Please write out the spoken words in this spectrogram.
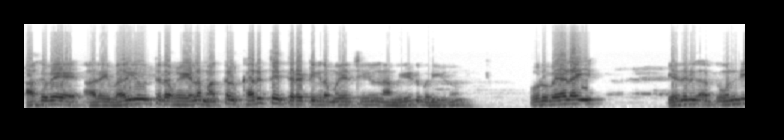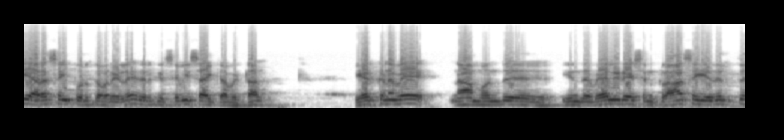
ஆகவே அதை வலியுறுத்துகிற வகையில் மக்கள் கருத்தை திரட்டுகிற முயற்சியில் நாம் ஈடுபடுகிறோம். ஒருவேளை எதிர் ஒன்றிய அரசை பொறுத்தவரையில் இதற்கு செவி சாய்க்காவிட்டால் ஏற்கனவே நாம் வந்து இந்த வேலிடேஷன் கிளாஸை எதிர்த்து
